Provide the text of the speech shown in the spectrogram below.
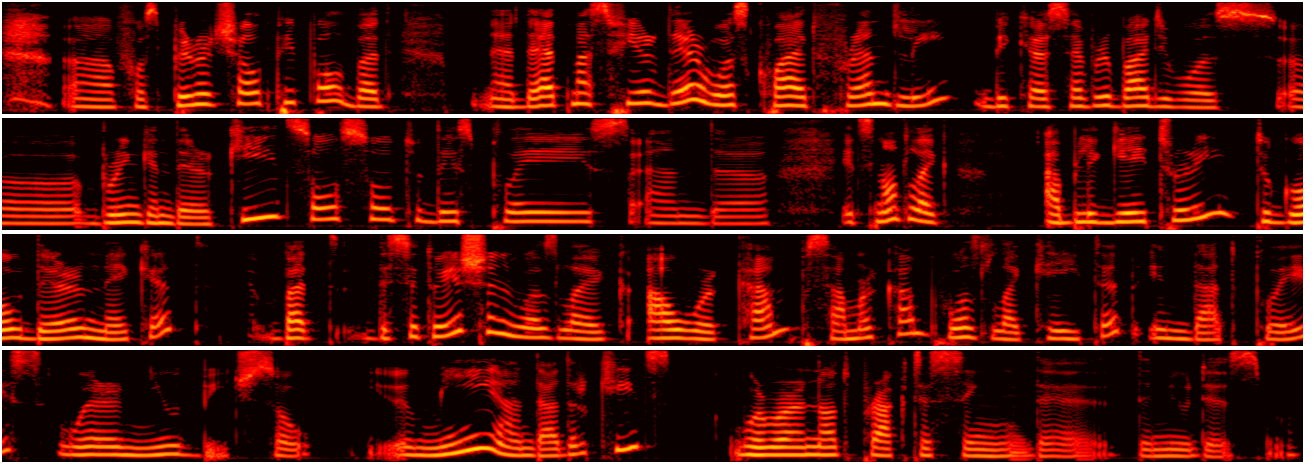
uh, for spiritual people, but uh, the atmosphere there was quite friendly because everybody was uh, bringing their kids also to this place, and uh, it's not like obligatory to go there naked but the situation was like our camp, summer camp, was located in that place where nude beach. So uh, me and other kids, we were not practicing the the nudism.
